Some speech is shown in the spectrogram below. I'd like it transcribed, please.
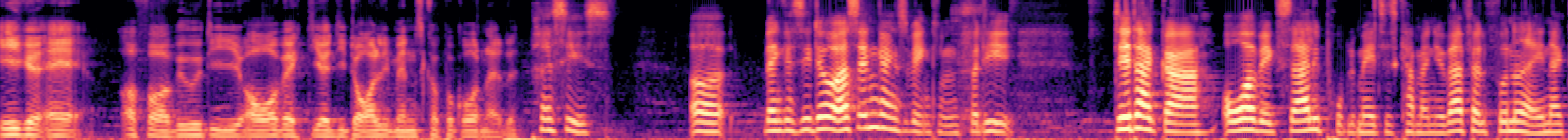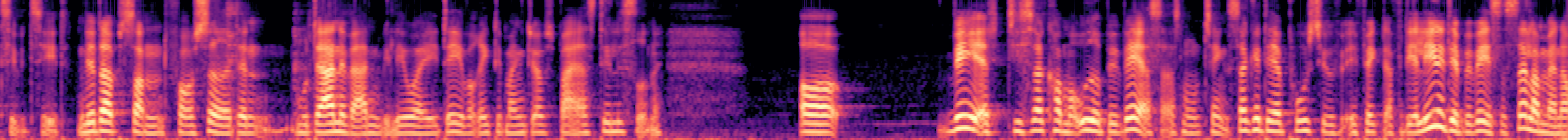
ikke af at få at vide, de er overvægtige og de er dårlige mennesker på grund af det. Præcis. Og man kan sige, det var også indgangsvinklen, fordi det, der gør overvægt særligt problematisk, har man jo i hvert fald fundet af inaktivitet. Netop sådan forårsaget den moderne verden, vi lever i i dag, hvor rigtig mange jobs bare er stillesiddende. Og ved at de så kommer ud og bevæger sig og sådan nogle ting, så kan det have positive effekter. Fordi alene det at bevæge sig, selvom man er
